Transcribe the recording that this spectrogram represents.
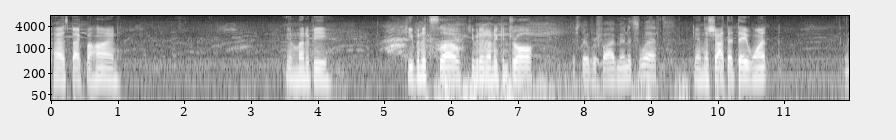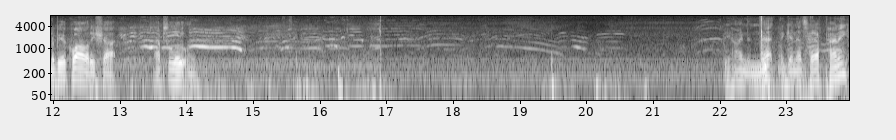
Pass back behind. And Lenape keeping it slow, keeping it under control. Just over five minutes left. Getting the shot that they want. It's going to be a quality shot. Absolutely. Behind the net. Again, that's half penny.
